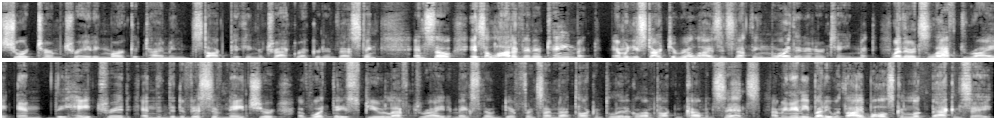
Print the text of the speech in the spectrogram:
short-term trading market timing stock picking or track record investing. And so it's a lot of entertainment and when you start to realize it's nothing more than entertainment, whether it's left, right, and the hatred and the, the divisive nature of what they spew left, right, it makes no difference. I'm not talking political, I'm talking common sense. I mean, anybody with eyeballs can look back and say,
